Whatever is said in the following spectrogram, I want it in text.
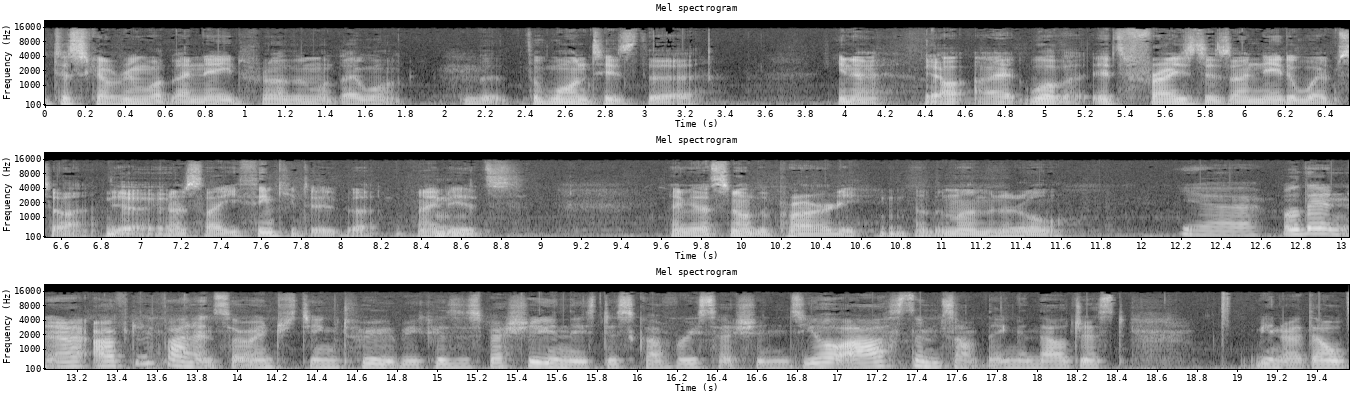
discovering what they need rather than what they want. The, the want is the, you know, Yeah. I, I, well, it's phrased as I need a website. Yeah, And yeah. it's like you think you do, but maybe Mhm. it's maybe that's not the priority Mm. at the moment at all. Yeah. Well, then uh, I often find it so interesting too because especially in these discovery sessions, you'll ask them something and they'll just, you know, they'll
